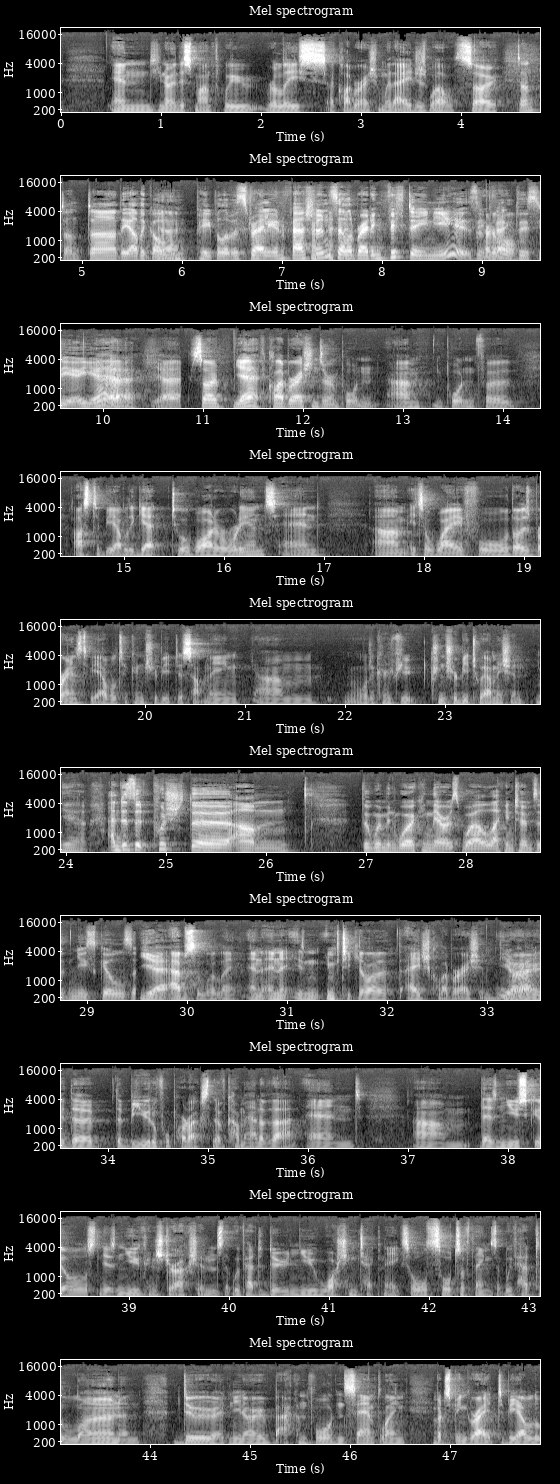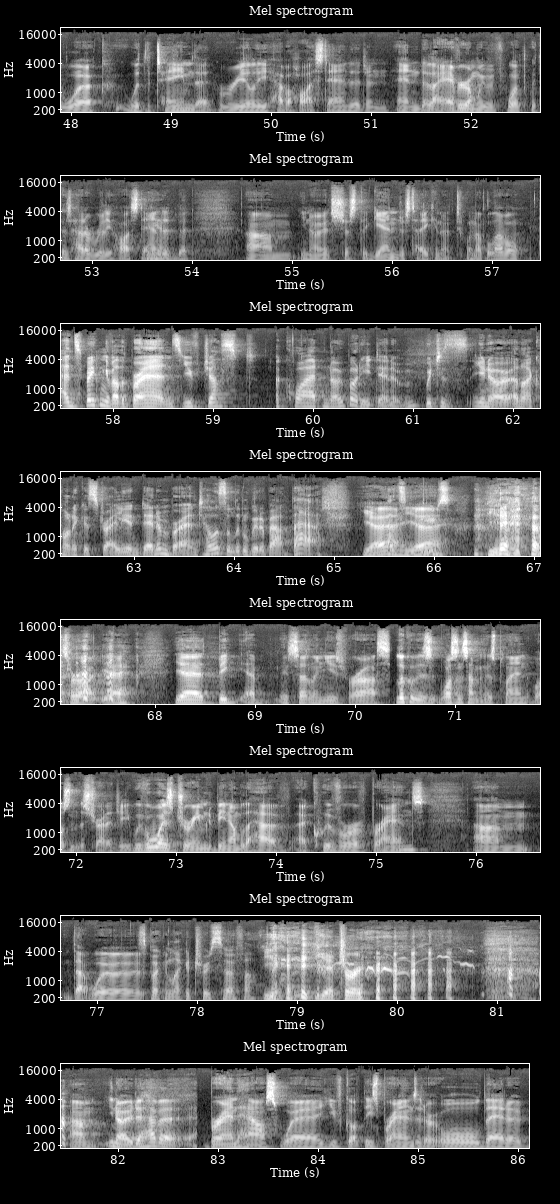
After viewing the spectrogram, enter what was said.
And you know, this month we release a collaboration with Aje as well. So Dun dun dun. The other golden Yeah. people of Australian fashion celebrating 15 years, in fact, this year. Yeah. yeah, yeah. So yeah, collaborations are important. Um, important for us to be able to get to a wider audience, and um, it's a way for those brands to be able to contribute to something um, or to contribute contribute to our mission. Yeah. And does it push the um, the women working there as well, like in terms of new skills? Yeah, absolutely, and and in, in particular, Aje collaboration. You Yeah, know, right. the the beautiful products that have come out of that, and um, there's new skills, there's new constructions that we've had to do, new washing techniques, all sorts of things that we've had to learn and do, and you know, back and forth and sampling. But it's been great to be able to work with the team that really have a high standard, and and like everyone we've worked with has had a really high standard, but. Um, you know, it's just again just taking it to another level. And speaking of other brands, you've just acquired Nobody Denim, which is, you know, an iconic Australian denim brand. Tell us a little bit about that. Yeah, That's yeah, news. yeah. That's right. Yeah, yeah. Big. Uh, it's certainly news for us. Look, it was wasn't something that was planned. It wasn't the strategy. We've always dreamed of being able to have a quiver of brands um, that were. Spoken like a true surfer. Yeah, yeah, true. um, you know, to have a brand house where you've got these brands that are all there to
